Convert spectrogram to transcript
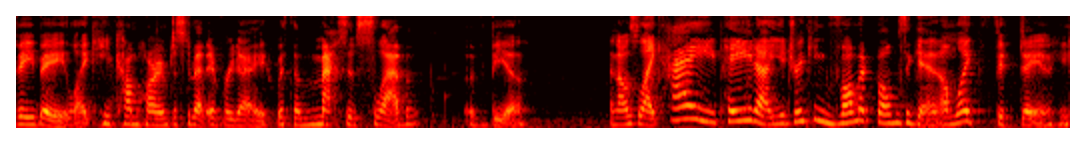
VB. Like he'd come home just about every day with a massive slab of beer. And I was like, "Hey, Peter, you're drinking vomit bombs again." I'm like 15.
